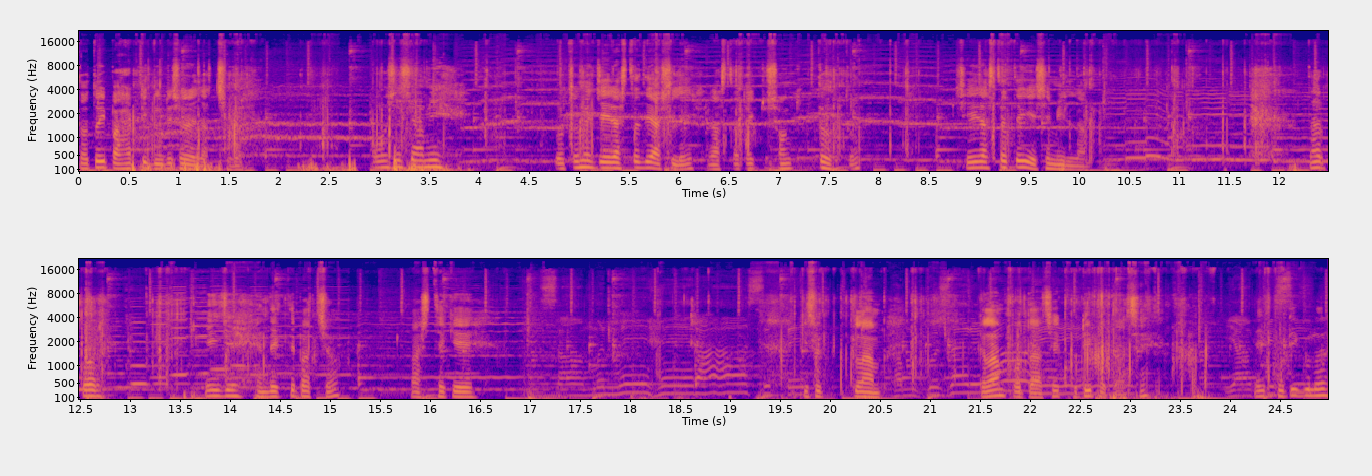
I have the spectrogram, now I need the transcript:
ততই পাহাড়টি দূরে সরে যাচ্ছিল। অবশেষে আমি প্রথমে যে রাস্তা দিয়ে আসলে রাস্তাটা একটু সংক্ষিপ্ত হতো, সেই রাস্তাতেই এসে মিললাম। তারপর এই যে দেখতে পাচ্ছ, পাশ থেকে কিছু ক্লাম্প ক্লাম্প পোতা আছে, খুঁটি পোতা আছে। এই খুঁটিগুলোর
